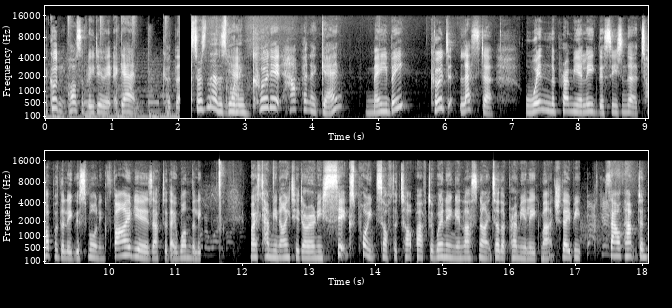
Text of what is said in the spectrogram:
they couldn't possibly do it again, could they? Leicester, isn't there, this morning? Could it happen again? Maybe. Could Leicester win the Premier League this season? They're top of the league this morning, five years after they won the league. West Ham United are only six points off the top after winning in last night's other Premier League match. They beat Southampton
